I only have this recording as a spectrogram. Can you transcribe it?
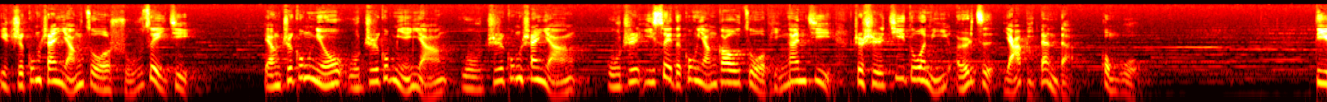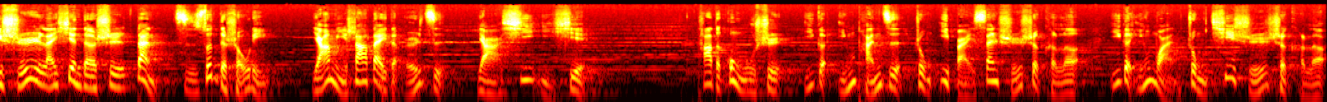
一只公山羊做赎罪祭。两只公牛，五只公绵羊，五只公山羊，五只一岁的公羊羔做平安祭。这是基多尼儿子亚比旦的供物。第十日来献的是但子孙的首领亚米沙代的儿子亚希以谢，他的供物是一个银盘子重一百三十舍可勒，一个银碗重七十舍可勒，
